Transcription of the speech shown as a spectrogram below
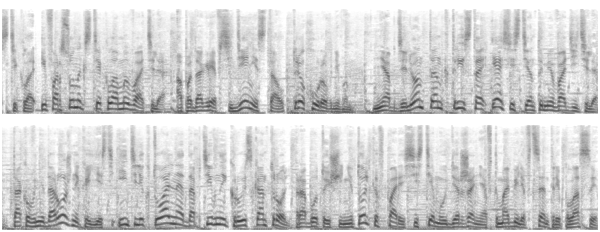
стекла и форсунок стеклоомывателя, а подогрев сидений стал трехуровневым. Не обделен Tank 300 и ассистентами водителя. Так у внедорожника есть интеллектуальный адаптивный круиз-контроль, работающий не только в паре с системой удержания автомобиля в центре полосы,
